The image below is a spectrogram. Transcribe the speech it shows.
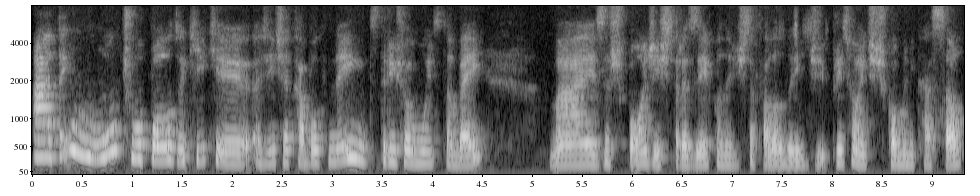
Ah, tem um último ponto aqui que a gente acabou que nem destrinchou muito também, mas acho bom a gente trazer quando a gente está falando aí de, principalmente de comunicação.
